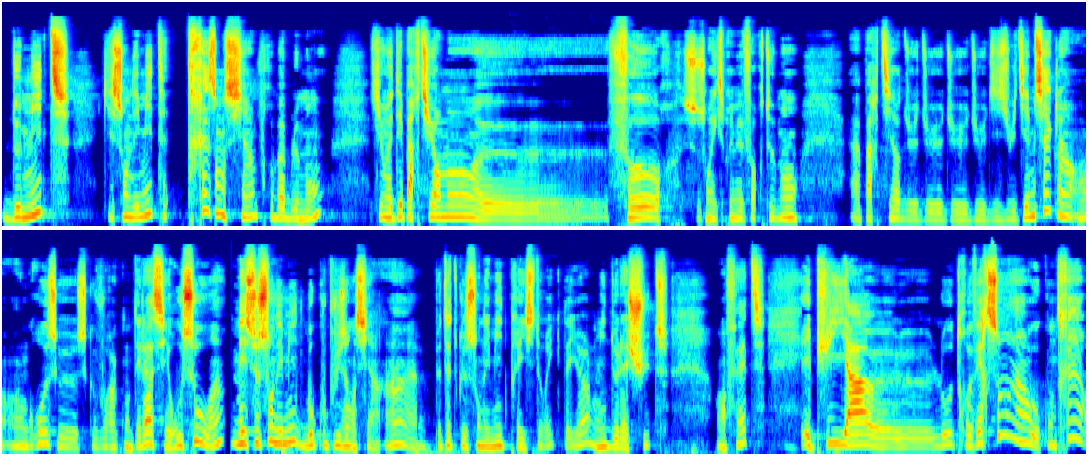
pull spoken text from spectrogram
de mythes qui sont des mythes très anciens probablement, qui ont été particulièrement euh, forts, se sont exprimés fortement à partir du, du, du, XVIIIe siècle. Hein. En, gros, ce que, vous racontez là, c'est Rousseau. Hein. Mais ce sont des mythes beaucoup plus anciens. Hein. Peut-être que ce sont des mythes préhistoriques d'ailleurs, le mythe de la chute, en fait. Et puis il y a euh, l'autre versant, hein, au contraire,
